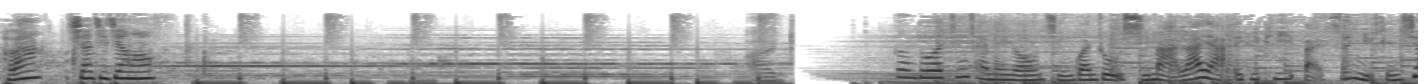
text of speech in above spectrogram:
好啦，下期见喽。更多精彩内容，请关注喜马拉雅 APP《百思女神秀》。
